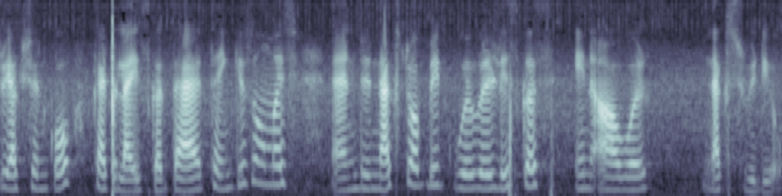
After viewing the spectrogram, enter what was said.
रिएक्शन को कैटलाइज करता है। Thank you so much and next topic we will discuss in our next video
